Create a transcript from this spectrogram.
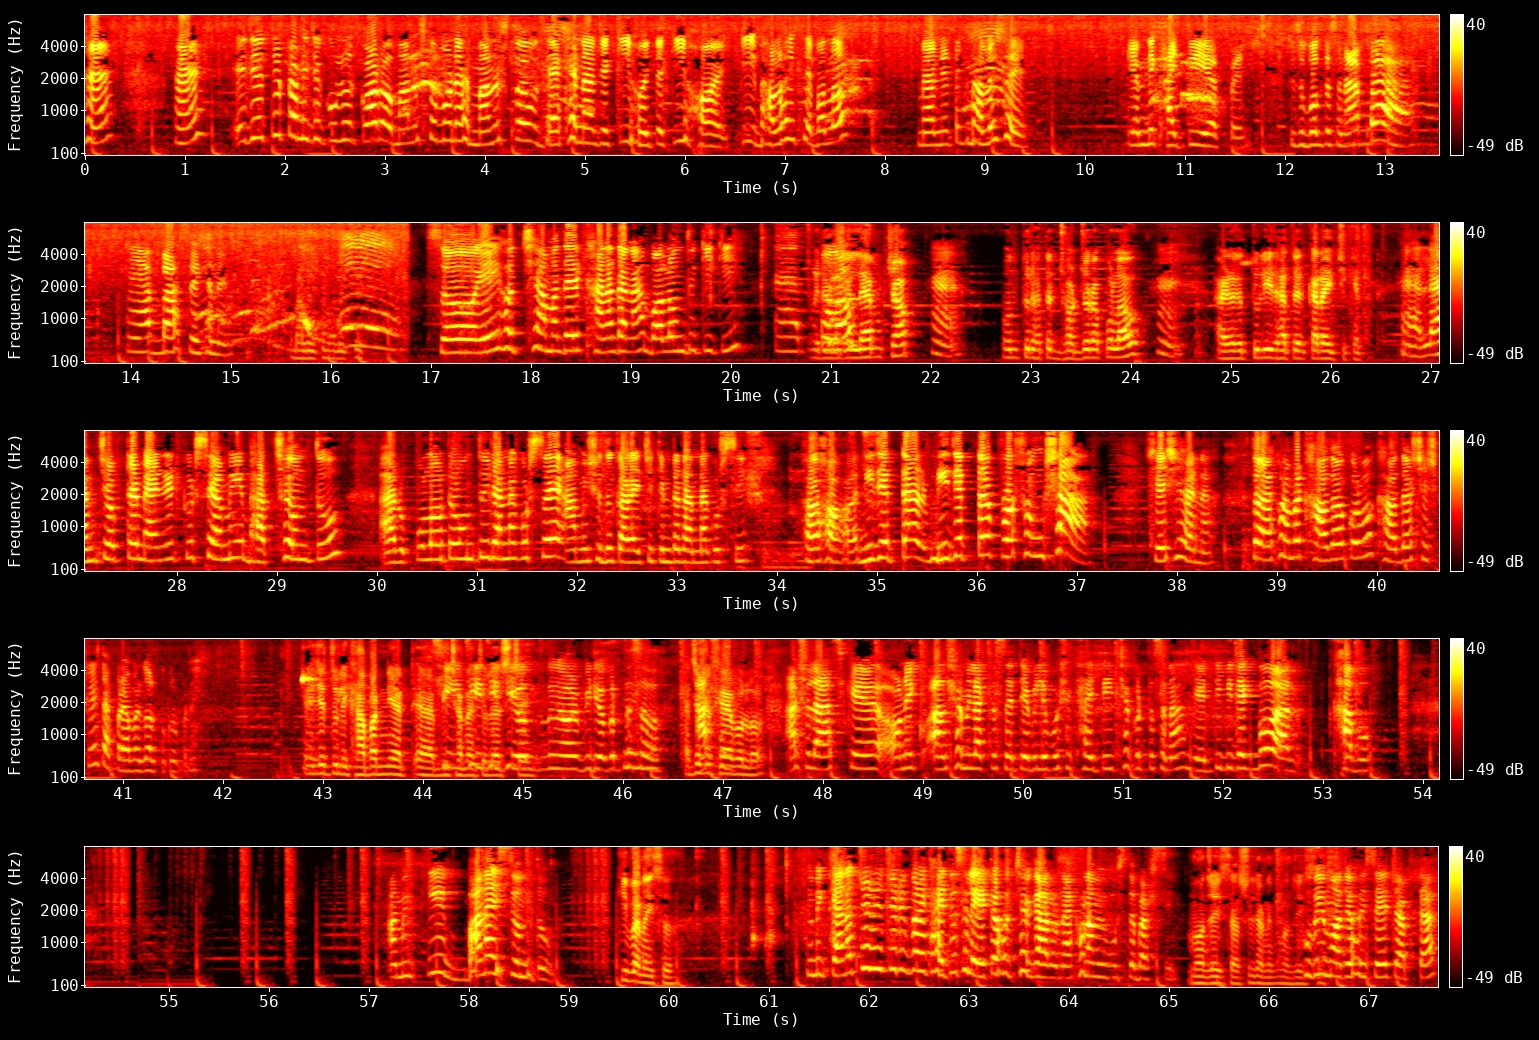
হ্যাঁ? হ্যাঁ? এই যে তুমি যে গুলো করো মানুষ তো মনে হয় মানুষ তো দেখে না যে কি হইতে কি হয়। কি ভালো হয়েছে বলো? ম্যারিনেটটা কি ভালো হয়েছে কেমনি খাইতে আছে? কিছু বলতেছে না আব্বা! হ্যাঁ আব্বা আছে এখানে। ভালো ভালো সো এই হচ্ছে আমাদের খানা দানা। বলো তো কি কি? ল্যাম্প চপ হ্যাঁ। অন্তুর হাতের ঝরঝরা পোলাও হ্যাঁ। আর তুলির হাতের কারাই চিকেন হ্যাঁ ল্যাম্প চপটা ম্যারিনেট করছে আমি ভাতছে অন্তু। আর পোলাওটা অন্তুই রান্না করছে আমি শুধু কড়াই চিকেনটা রান্না করছি। নিজেরটার নিজেরটার প্রশংসা! শেষই হয় না। তো এখন আমরা খাওয়া দাওয়া করব খাওয়া দাওয়া শেষ করে তারপর আবার গল্প করব না। এই যে তুলি খাবার নিয়ে আহ, চলে আসছে। তুমি আমার ভিডিও করতেছো। আচ্ছা একটু খেয়ে বলো। আসলে আজকে অনেক আলসামি লাগতেছে টেবিলে বসে খাইতে ইচ্ছা করতেছে না যে টিভি দেখব আর খাব। আমি কি বানাইছি তো কি বানাইছো? তুমি কেন চুরি চুরি করে খাইতেছিলে? এটা হচ্ছে কারণ এখন আমি বুঝতে পারছি। মজা হয়েছে আসলে অনেক মজা খুবই হয়েছে মজা হয়েছে চাপটা।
